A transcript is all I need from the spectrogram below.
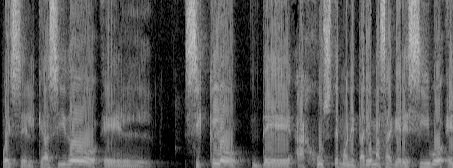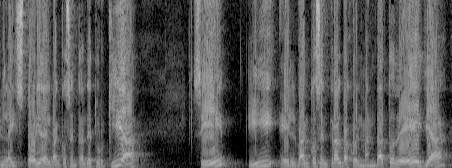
pues el que ha sido el ciclo de ajuste monetario más agresivo en la historia del Banco Central de Turquía, ¿sí? Y el Banco Central, bajo el mandato de ella,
